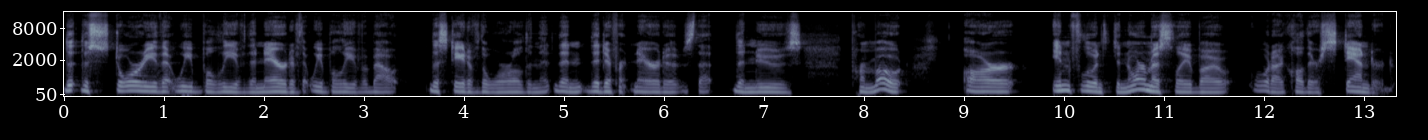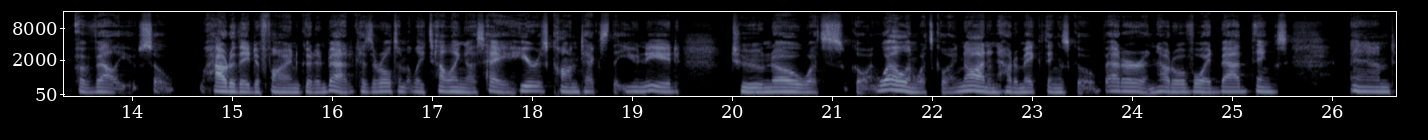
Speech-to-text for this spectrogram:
the, the story that we believe, the narrative that we believe about the state of the world and then the, the different narratives that the news promote are influenced enormously by what I call their standard of value. So, how do they define good and bad? Because they're ultimately telling us, hey, here's context that you need to know what's going well and what's going on and how to make things go better and how to avoid bad things. And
